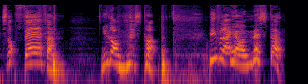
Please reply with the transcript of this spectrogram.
It's not fair, fam. You lot are messed up people out here are messed up.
